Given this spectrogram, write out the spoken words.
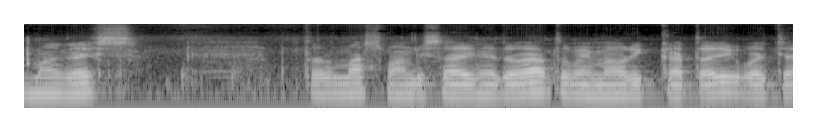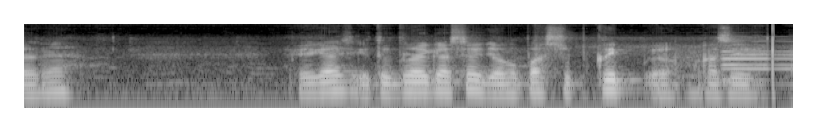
Lemah guys. Betul mas. Cuma bisa ini doang tuh memori card aja bacanya oke guys. Itu dulu guys ya. Jangan lupa subscribe ya. Makasih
